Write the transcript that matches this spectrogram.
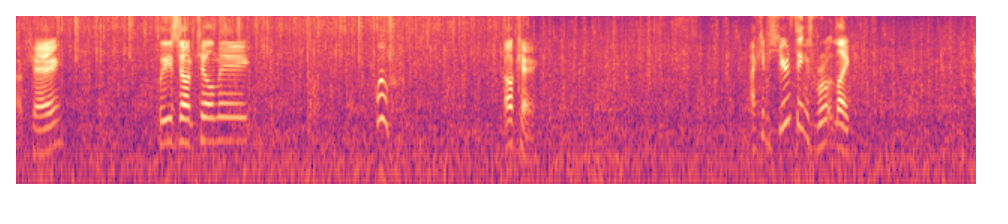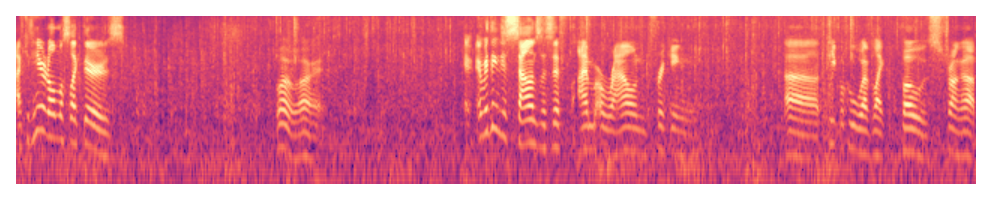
Okay. Please don't kill me. Whew. Okay. I can hear things like... I can hear it almost like there's... Whoa, alright everything just sounds as if I'm around freaking uh, people who have like bows strung up,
